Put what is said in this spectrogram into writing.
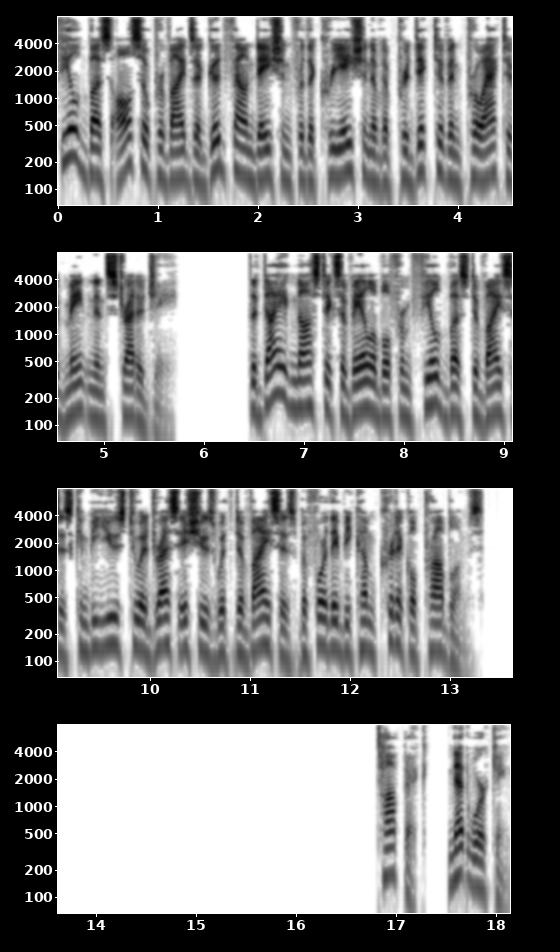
Fieldbus also provides a good foundation for the creation of a predictive and proactive maintenance strategy. The diagnostics available from fieldbus devices can be used to address issues with devices before they become critical problems. Networking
